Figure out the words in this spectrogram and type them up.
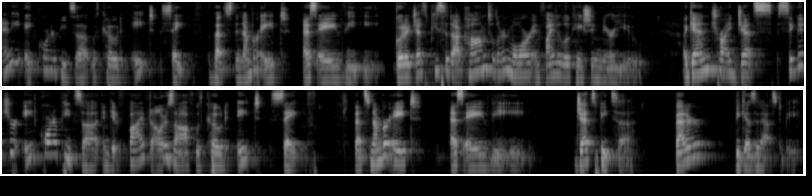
any eight corner pizza with code 8SAVE. That's the number eight, S A V E. Go to jetspizza.com to learn more and find a location near you. Again, try Jet's signature eight corner pizza and get $5 off with code 8SAVE. That's number eight, S A V E. Jet's Pizza. Better because it has to be.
